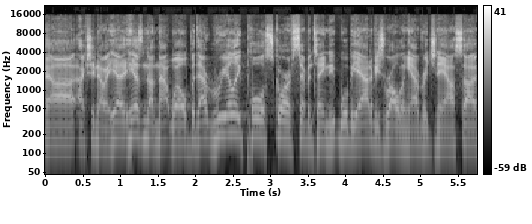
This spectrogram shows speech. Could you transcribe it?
actually, no, he, he hasn't done that well, but that really poor score of 17 will be out of his rolling average now. So,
